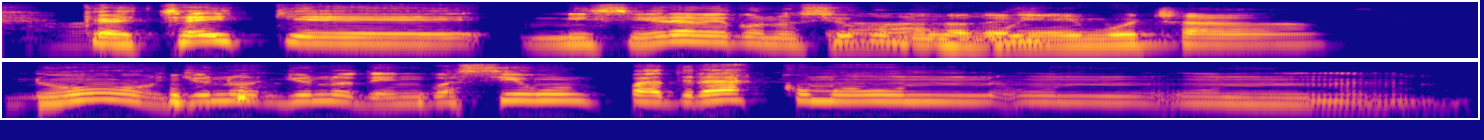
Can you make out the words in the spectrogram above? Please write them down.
¿cachai? Que mi señora me conoció No, como no muy- teníais mucha, No, yo no, yo no tengo así un para atrás como un, un- un-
